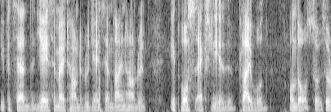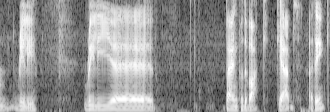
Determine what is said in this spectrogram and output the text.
If it said JCM 800 or JCM 900, it was actually plywood on those. So so really really bang for the buck cabs, I think.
